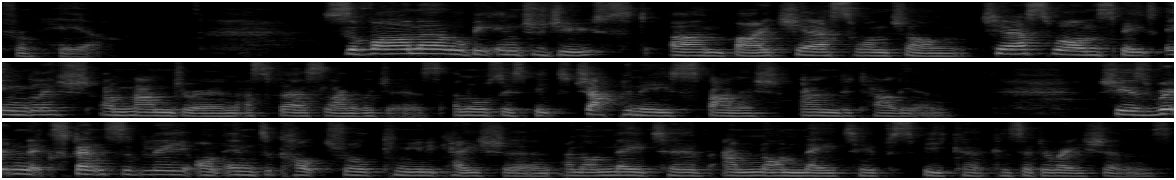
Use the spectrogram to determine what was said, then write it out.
from here. Silvana will be introduced um, by Chia Suan Chong. Chia Suan speaks English and Mandarin as first languages and also speaks Japanese, Spanish, and Italian. She has written extensively on intercultural communication and on native and non-native speaker considerations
